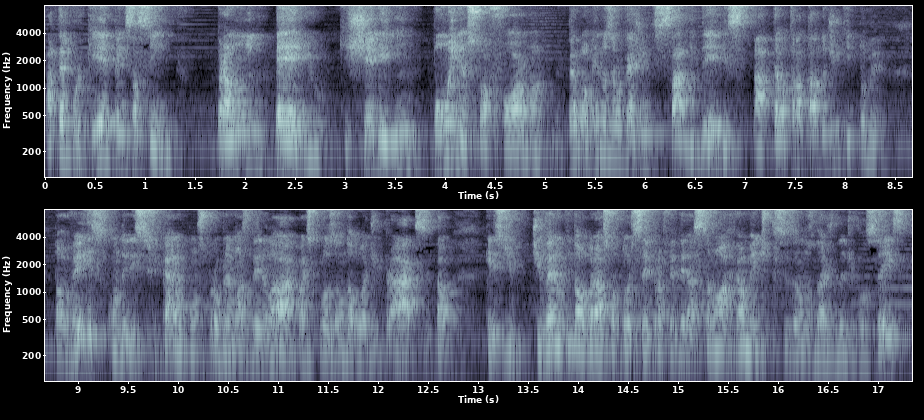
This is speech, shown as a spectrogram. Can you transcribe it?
Até porque, pensa assim, para um império que chega e impõe a sua forma, pelo menos é o que a gente sabe deles até o Tratado de Kitomer. Talvez, quando eles ficaram com os problemas dele lá, com a explosão da lua de Praxis e tal, que eles tiveram que dar o braço a torcer para a federação, ó, realmente precisamos da ajuda de vocês.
